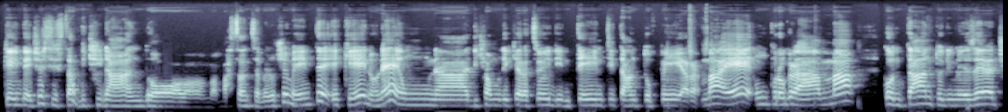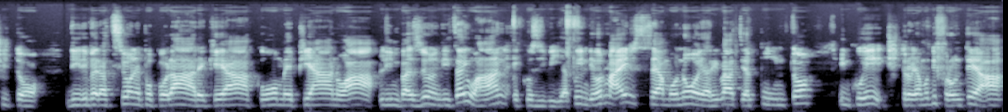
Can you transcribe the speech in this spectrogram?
che invece si sta avvicinando abbastanza velocemente e che non è una diciamo, dichiarazione di intenti tanto per, ma è un programma con tanto di un esercito di liberazione popolare che ha come piano A l'invasione di Taiwan e così via. Quindi ormai siamo noi arrivati al punto in cui ci troviamo di fronte a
